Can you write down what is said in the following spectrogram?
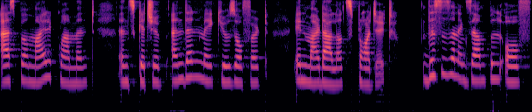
as per my requirement in SketchUp and then make use of it in my Dialux project. This is an example of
